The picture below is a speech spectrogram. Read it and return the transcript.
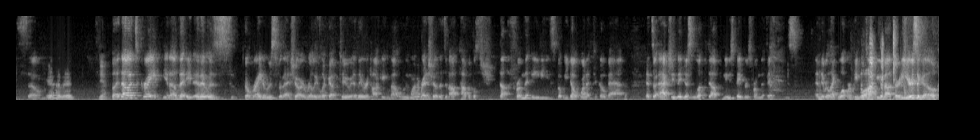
So yeah, man. But no, it's great. You know, the and it was the writers for that show I really look up to, and they were talking about well, we want to write a show that's about topical stuff from the '80s, but we don't want it to go bad. And so actually, they just looked up newspapers from the '50s, and they were like, "What were people Wow. talking about 30 years ago?"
